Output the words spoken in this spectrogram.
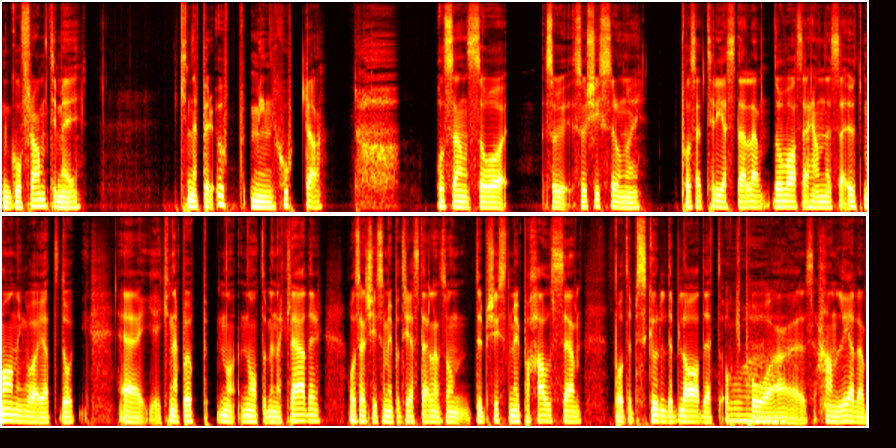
går fram till mig, knäpper upp min skjorta och sen så, så, så kysser hon mig på så tre ställen. Då var så hennes så utmaning var ju att då eh, knäppa upp nå- något av mina kläder och sen kyssa mig på tre ställen. Så hon typ kysste mig på halsen, på typ skulderbladet och Wow. på eh, handleden.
